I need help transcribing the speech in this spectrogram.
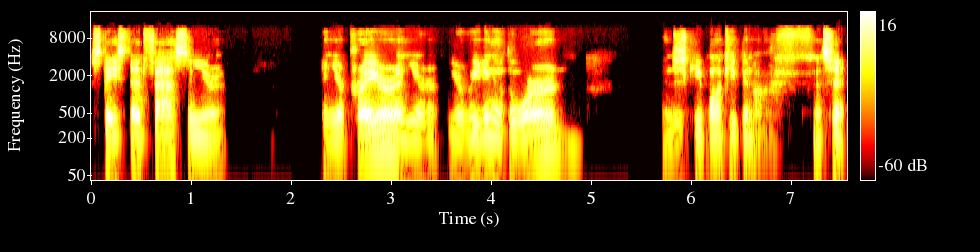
stay steadfast in your in your prayer and your your reading of the word and just keep on keeping on. That's it.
